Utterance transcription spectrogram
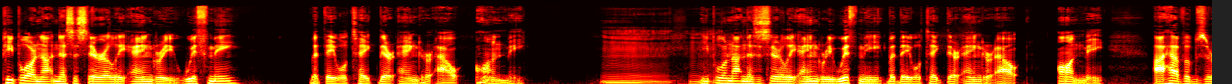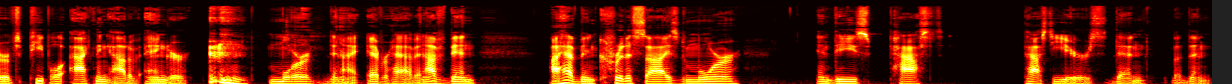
people are not necessarily angry with me, but they will take their anger out on me. People are not necessarily angry with me, but they will take their anger out on me. I have observed people acting out of anger more than I ever have, and I've been I have been criticized more in these past past years than than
